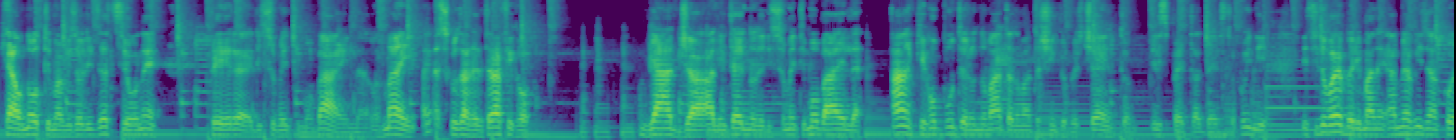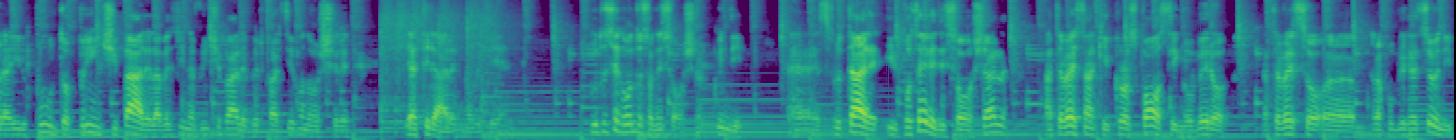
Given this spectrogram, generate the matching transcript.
che ha un'ottima visualizzazione per gli strumenti mobile. Ormai, eh, scusate, il traffico viaggia all'interno degli strumenti mobile anche con punte del 90-95% rispetto a desktop. Quindi il sito web rimane a mio avviso ancora il punto principale, la vetrina principale per farsi conoscere e attirare nuovi clienti. Punto secondo sono i social, quindi eh, sfruttare il potere dei social attraverso anche il cross posting, ovvero attraverso eh, la pubblicazione di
